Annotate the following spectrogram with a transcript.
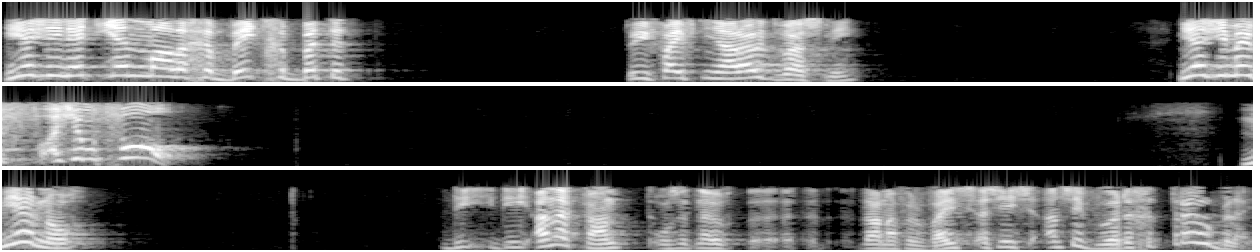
Nie as jy net eenmal 'n gebed gebid het toe jy 15 jaar oud was nie. Nie as jy my as jy hom volg. Meer nog die die ander kant, ons het nou uh, daarna verwys as jy aan sy woorde getrou bly.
